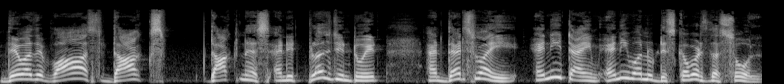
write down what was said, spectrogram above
There was a vast dark darkness and it plunged into it and that's why anytime anyone who discovers the soul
